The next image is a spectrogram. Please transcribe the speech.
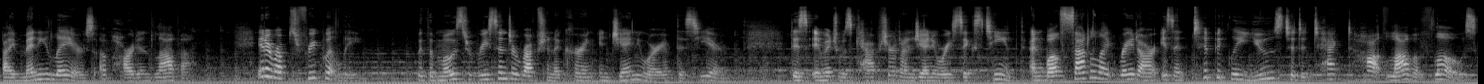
by many layers of hardened lava. It erupts frequently, with the most recent eruption occurring in January of this year. This image was captured on January 16th, and while satellite radar isn't typically used to detect hot lava flows,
